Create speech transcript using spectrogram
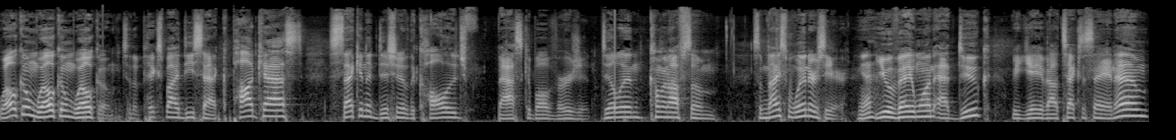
Welcome, welcome, welcome to the Picks by Dsacc podcast, second edition of the college basketball version. Dylan coming off some some nice winners here. Yeah. U of A won at Duke. We gave out Texas A&M.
